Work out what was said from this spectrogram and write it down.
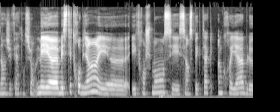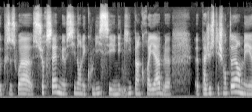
Non, j'ai fait attention. Mais, euh, mais c'était trop bien et, euh, et franchement, c'est un spectacle incroyable, que ce soit sur scène, mais aussi dans les coulisses. C'est une équipe incroyable. pas juste les chanteurs, mais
